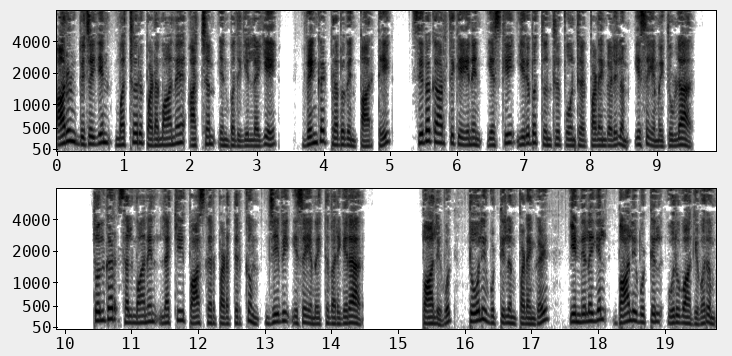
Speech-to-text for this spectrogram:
அருண் விஜயின் மற்றொரு படமான அச்சம் என்பது இல்லையே. வெங்கட் பிரபுவின் பார்ட்டி சிவகார்த்திகேயனின் எஸ்கே இருபத்தொன்று போன்ற படங்களிலும் இசையமைத்துள்ளார். துல்கர் சல்மானின் லக்கி பாஸ்கர் படத்திற்கும் ஜிவி இசையமைத்து வருகிறார். பாலிவுட் டோலிவுட்டிலும் படங்கள் இந்நிலையில் பாலிவுட்டில் உருவாகி வரும்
